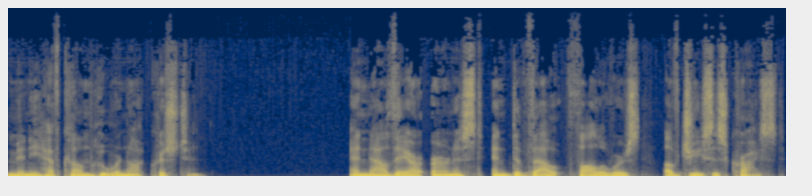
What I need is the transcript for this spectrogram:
Many have come who were not Christian, and now they are earnest and devout followers of Jesus Christ.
